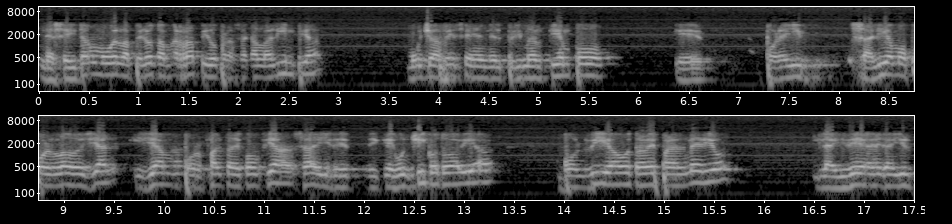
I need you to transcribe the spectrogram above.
necesitamos mover la pelota más rápido para sacarla limpia. Muchas veces en el primer tiempo, eh, por ahí salíamos por el lado de Jan y Jan por falta de confianza y de, que es un chico todavía, volvía otra vez para el medio y la idea era ir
